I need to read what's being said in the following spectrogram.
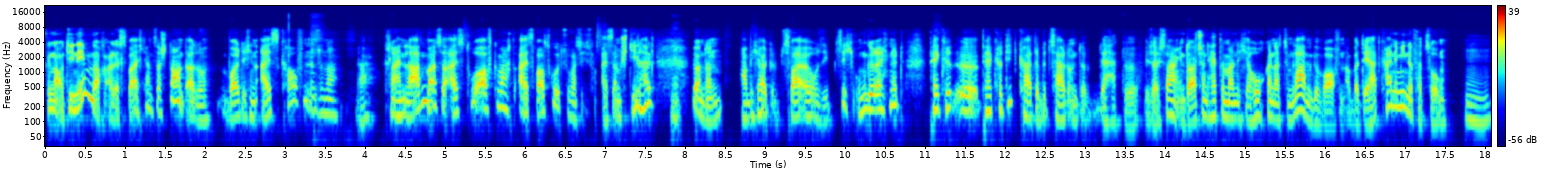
genau, die nehmen doch alles, war ich ganz erstaunt. Also wollte ich ein Eis kaufen in so einer ja, kleinen Laden, weißt du, Eistruhe aufgemacht, Eis rausgeholt, so was ich, so Eis am Stiel halt. Ja. Ja, und dann habe ich halt 2,70 Euro umgerechnet per, äh, per Kreditkarte bezahlt und äh, der hat, äh, wie soll ich sagen, in Deutschland hätte man nicht ja hochkant aus dem Laden geworfen, aber der hat keine Miene verzogen. Mhm.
